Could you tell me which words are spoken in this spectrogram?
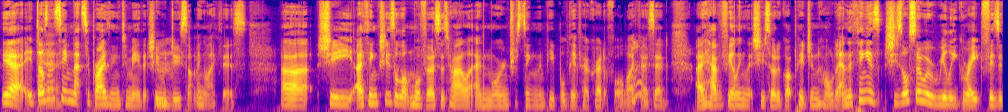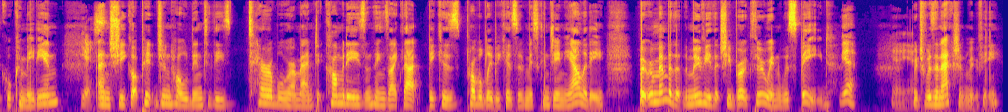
Yeah, it doesn't Yeah. seem that surprising to me that she would Mm. do something like this. Uh, she, I think she's a lot more versatile and more interesting than people give her credit for. Like I said, I have a feeling that she sort of got pigeonholed. And the thing is, she's also a really great physical comedian, yes, and she got pigeonholed into these terrible romantic comedies and things like that because probably because of Miss Congeniality. But remember that the movie that she broke through in was Speed, yeah, yeah, yeah. which was an action movie.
